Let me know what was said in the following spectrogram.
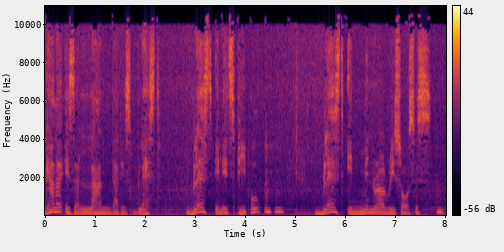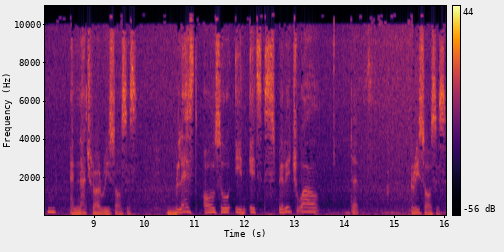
Ghana is a land that is blessed. blessed in its people, mm-hmm. blessed in mineral resources mm-hmm. and natural resources, blessed also in its spiritual Depth. resources.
